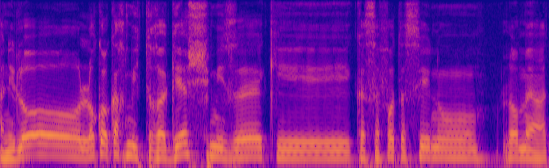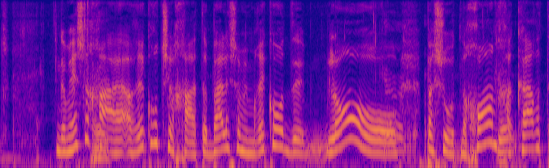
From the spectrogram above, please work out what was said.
אני לא, לא כל כך מתרגש מזה, כי כספות עשינו לא מעט. גם יש לך, אה. הרקורד שלך, אתה בא לשם עם רקורד לא כן. פשוט, נכון? כן. חקרת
